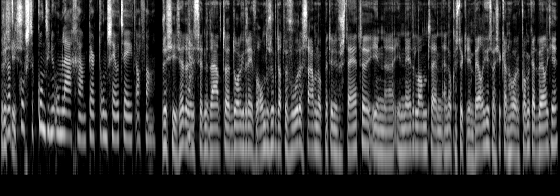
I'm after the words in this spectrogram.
Zodat die Precies, kosten continu omlaag gaan per ton CO2 het afvangen. precies hè. dat Ja. is inderdaad eh, doorgedreven onderzoek dat we voeren samen ook met universiteiten in, eh, in Nederland en, en ook een stukje in België. Zoals je kan horen kom ik uit België.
